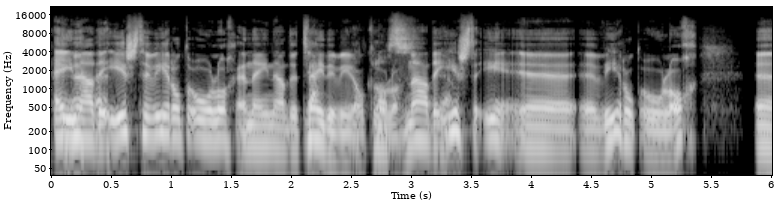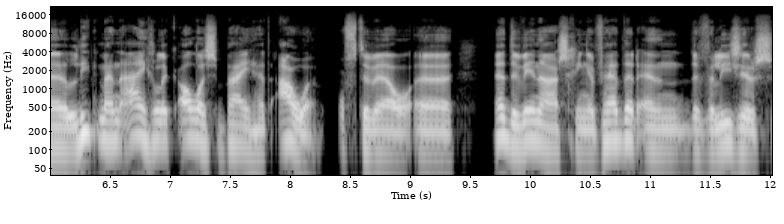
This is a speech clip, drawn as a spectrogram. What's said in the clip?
Eén na de Eerste Wereldoorlog en één na de Tweede Wereldoorlog. klopt. Na de Ja. Eerste eh, eh, Wereldoorlog eh, liet men eigenlijk alles bij het oude. Oftewel, de winnaars gingen verder en de verliezers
